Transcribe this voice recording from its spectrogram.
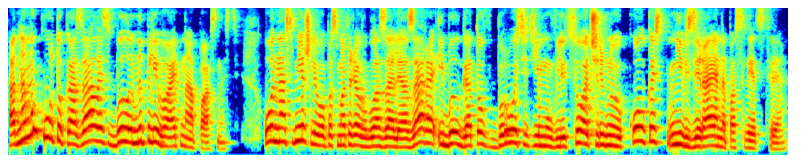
Одному Курту, казалось, было наплевать на опасность. Он насмешливо посмотрел в глаза Леозара и был готов бросить ему в лицо очередную колкость, невзирая на последствия.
